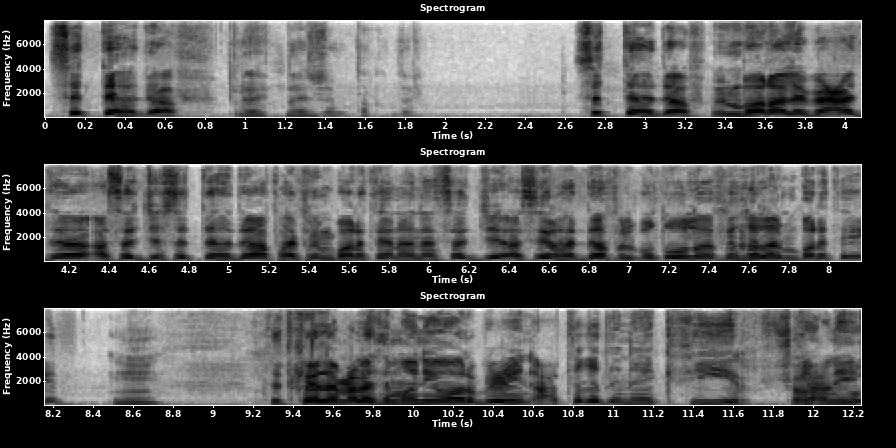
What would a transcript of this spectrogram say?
ست أهداف. تنجم تقدر. ست أهداف. المباراه اللي بعدها أسجل ست أهداف هاي في مباراتين أنا أسجل أصير هداف البطولة في خلال مباراتين تتكلم على 48 أعتقد إنها كثير. يعني؟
